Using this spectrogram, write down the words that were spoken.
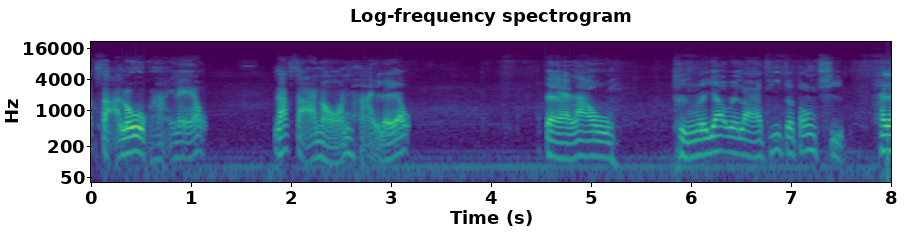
รักษาโรคหายแล้ว รักษาหนอนหายแล้ว แต่เราถึงระยะเวลาที่จะต้องฉีดให้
